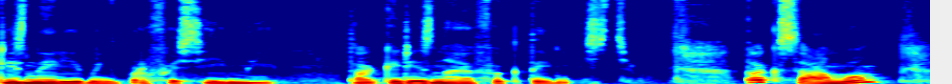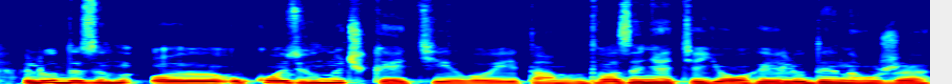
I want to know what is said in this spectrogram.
різний рівень професійний, так і різна ефективність. Так само люди з у когось гнучке тіло, і там два заняття йоги, і людина вже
